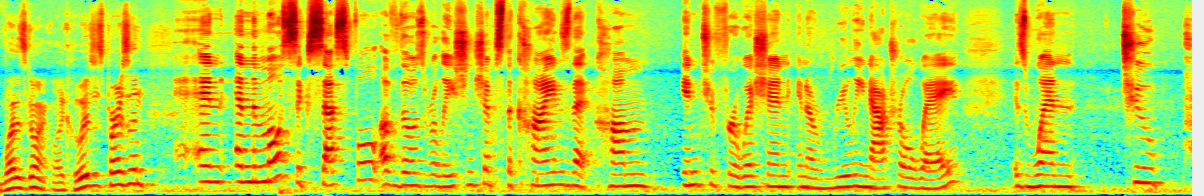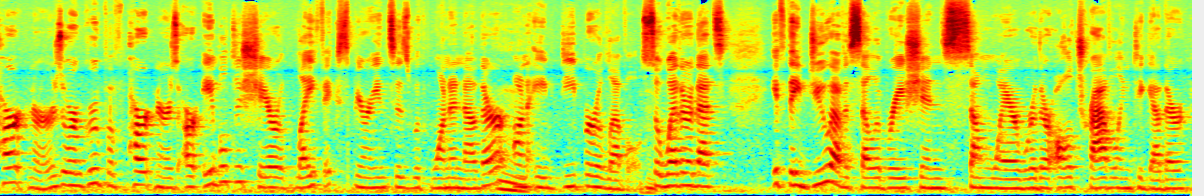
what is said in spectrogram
what is going? Like, who is this person? And and the most successful of those relationships, the kinds that come into fruition in a really natural way, is when two partners or a group of partners are able to share life experiences with one another mm. on a deeper level. Mm. So whether that's if they do have a celebration somewhere where they're all traveling together,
